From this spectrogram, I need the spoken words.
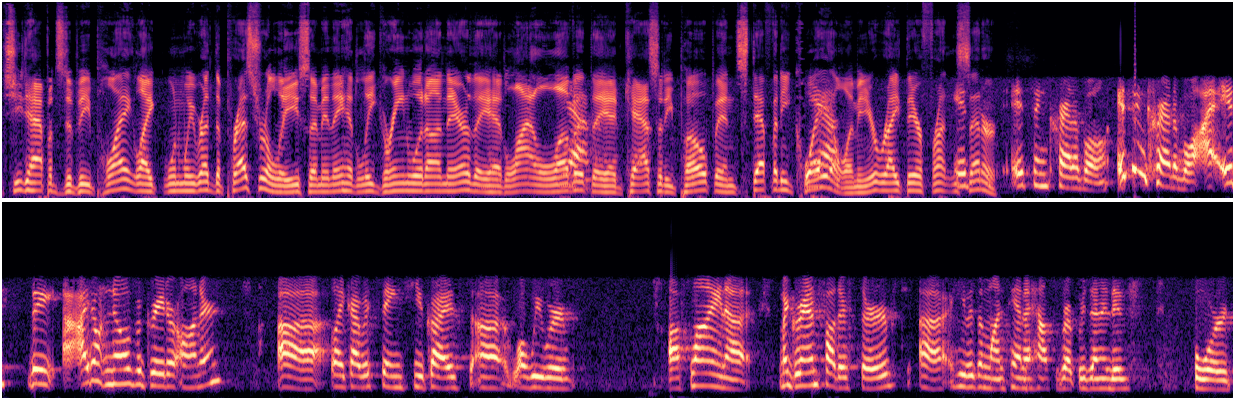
she happens to be playing. Like when we read the press release, I mean, they had Lee Greenwood on there. They had Lyle Lovett. Yeah. They had Cassadee Pope and Stephanie Quayle. Yeah. I mean, you're right there front and it's, center. It's incredible. It's incredible. I, it's the I don't know of a greater honor. Uh, like I was saying to you guys uh, while we were offline, uh, my grandfather served. Uh, he was a Montana House of Representative for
